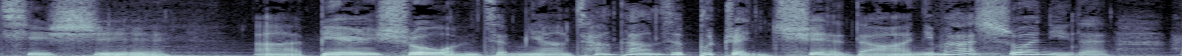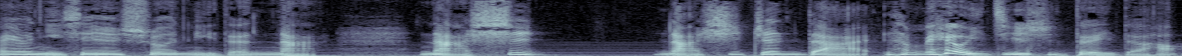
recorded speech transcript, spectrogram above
其实啊、呃，别人说我们怎么样，常常是不准确的啊。你妈说你的，还有你先生说你的哪，哪哪是？哪是真的啊？没有一句是对的哈。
